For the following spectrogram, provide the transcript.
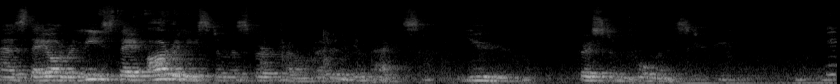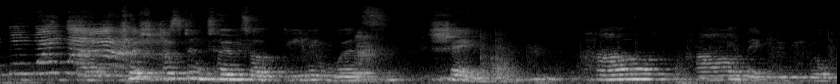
As they are released, they are released in the spirit realm, but it impacts you first and foremost. Uh, Trish, just in terms of dealing with shame, how how then do we walk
